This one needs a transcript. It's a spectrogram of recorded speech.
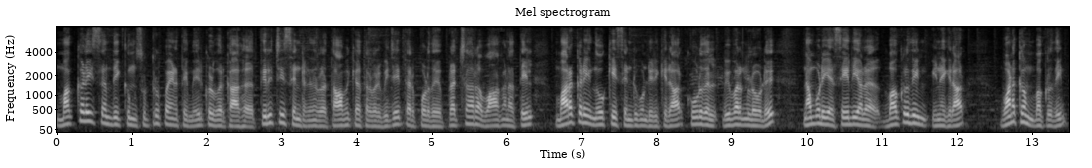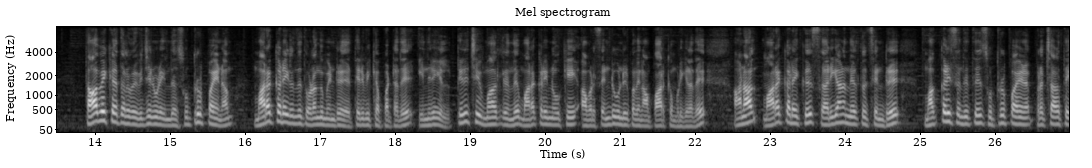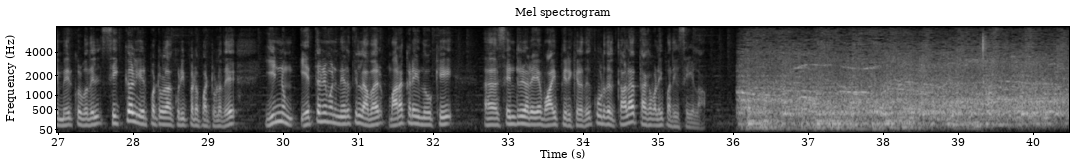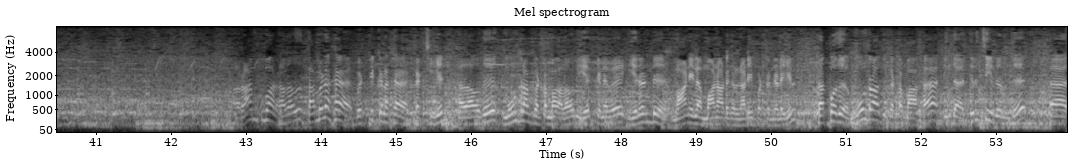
மக்களை சந்திக்கும் சுற்றுப்பயணத்தை மேற்கொள்வதற்காக திருச்சி சென்றிருந்த தாமிக தலைவர் விஜய் தற்பொழுது பிரச்சார வாகனத்தில் மரக்கடை நோக்கி சென்று கொண்டிருக்கிறார். கூடுதல் விவரங்களோடு நம்முடைய செய்தியாளர் பக்ருதீன் இணைகிறார். வணக்கம் பக்ருதீன். தாவேக தலைவர் விஜயனுடைய இந்த சுற்றுப்பயணம் மரக்கடையிலிருந்து தொடங்கும் என்று தெரிவிக்கப்பட்டது. இந்நிலையில் திருச்சி விமானத்திலிருந்து மரக்கடை நோக்கி அவர் சென்று கொண்டிருப்பதை நாம் பார்க்க முடிகிறது. ஆனால் மரக்கடைக்கு சரியான நேரத்தில் சென்று மக்களை சந்தித்து சுற்றுப்பயண பிரச்சாரத்தை மேற்கொள்வதில் சிக்கல் ஏற்பட்டுள்ளதாக குறிப்பிடப்பட்டுள்ளது. இன்னும் எத்தனை மணி நேரத்தில் அவர் மரக்கடை நோக்கி சென்று அடைய வாய்ப்பு இருக்கிறது? கூடுதல் கால தகவலை பதிவு செய்யலாம். அதாவது தமிழக வெற்றி கழக கட்சியின் அதாவது மூன்றாம் கட்டமாக அதாவது ஏற்கனவே இரண்டு மாநில மாநாடுகள் நடைபெற்ற நிலையில் தற்போது மூன்றாவது கட்டமாக இந்த திருச்சியிலிருந்து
